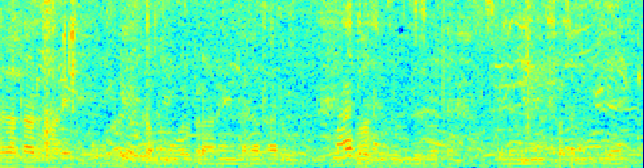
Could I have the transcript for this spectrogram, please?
लगातार हमारे देश का मनोबल बढ़ा रहे हैं, लगातार वो, वहाँ से जो भी ज़रूरत है, उसके लिए उन्होंने आश्वासन भी दिया है।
